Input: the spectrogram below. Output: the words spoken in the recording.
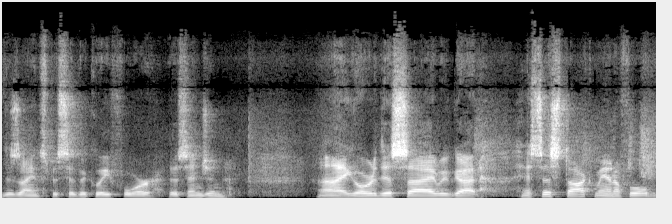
designed specifically for this engine. Uh, you go over to this side, we've got, it's a stock manifold.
